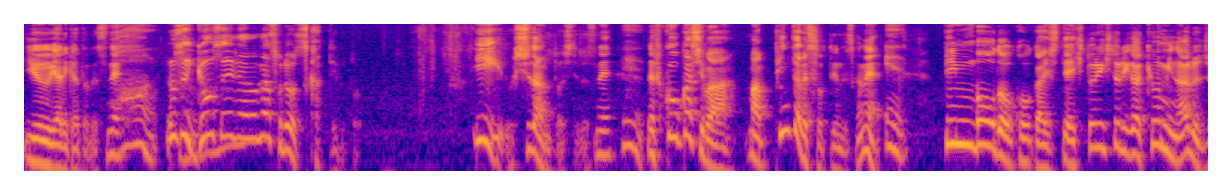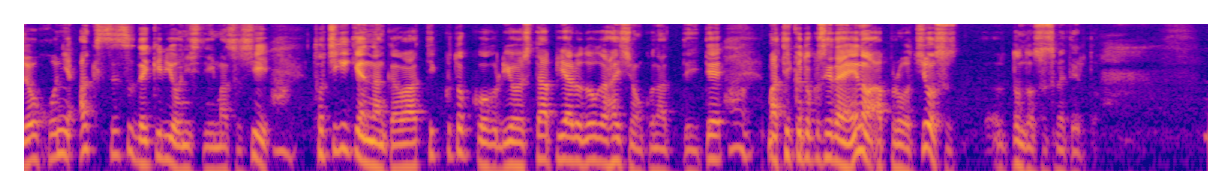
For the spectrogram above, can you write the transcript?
いうやり方ですね。は要するに行政側がそれを使っていると。いい手段としてですね。で福岡市は、まあ、ピンタレストっていうんですかね。え、えピンボードを公開して、一人一人が興味のある情報にアクセスできるようにしていますし、はい栃木県なんかは TikTok を利用した PR 動画配信を行っていて、はい。まあ、TikTok 世代へのアプローチをすどんどん進めていると。う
